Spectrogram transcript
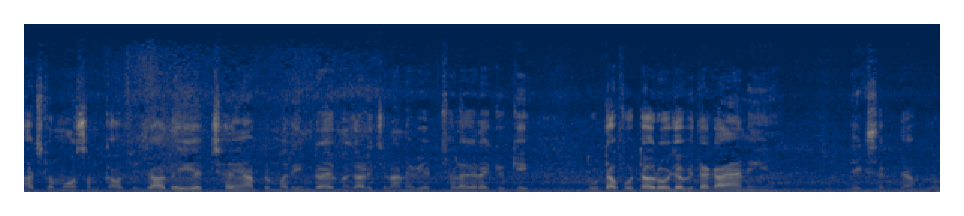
आज का मौसम काफ़ी ज़्यादा ही अच्छा है यहाँ पे। मरीन ड्राइव में गाड़ी चलाने भी अच्छा लग रहा है क्योंकि टूटा फूटा रोड अभी तक आया नहीं है। देख सकते हैं आप लोग।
